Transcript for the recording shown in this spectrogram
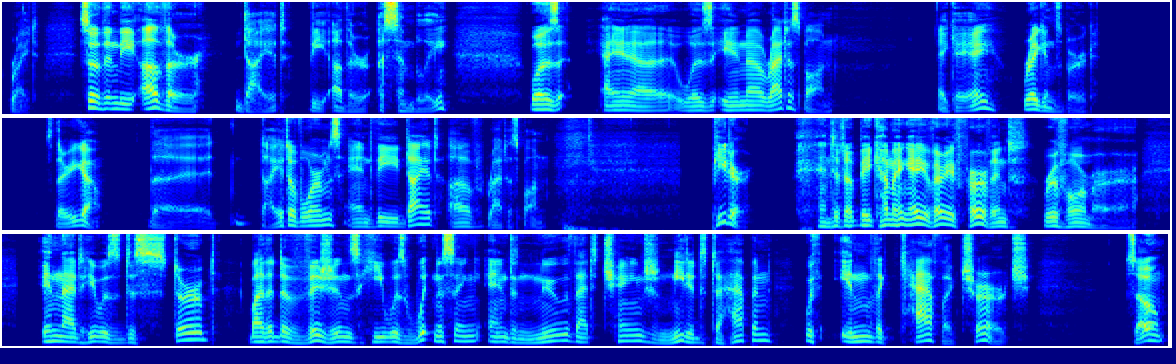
Right. So then the other diet, the other assembly, was uh, was in uh, Ratisbon, aka Regensburg. So there you go. The diet of worms and the diet of Ratisbon. Peter ended up becoming a very fervent reformer, in that he was disturbed by the divisions he was witnessing and knew that change needed to happen within the Catholic Church. So,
